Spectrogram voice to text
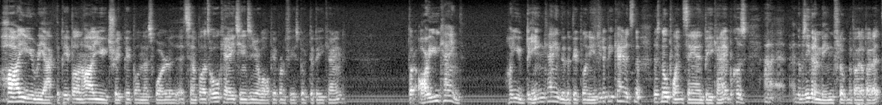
how you react to people and how you treat people in this world, it's simple. It's okay changing your wallpaper on Facebook to be kind, but are you kind? Are you being kind to the people who need you to be kind? It's no, there's no point in saying be kind because, and, and there was even a meme floating about about it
